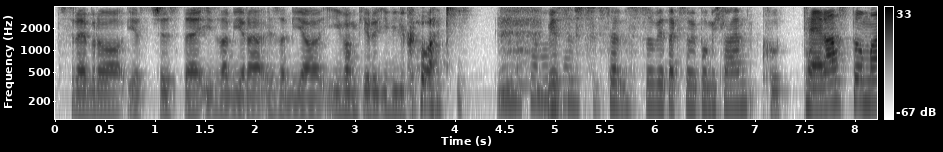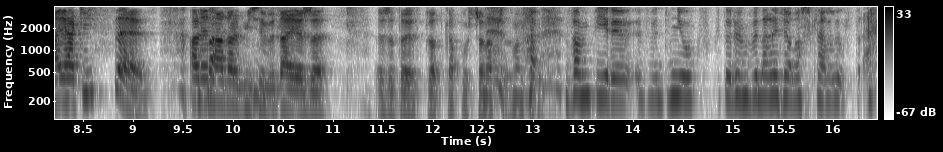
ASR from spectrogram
srebro jest czyste i zabiera, zabija i wampiry, i wilkołaki. Więc w, sobie tak sobie pomyślałem, kur, teraz to ma jakiś sens. Ale Wa- nadal mi się wydaje, że, że to jest plotka puszczona przez wampiry. Wampiry w dniu, w którym wynaleziono szklane lustra.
